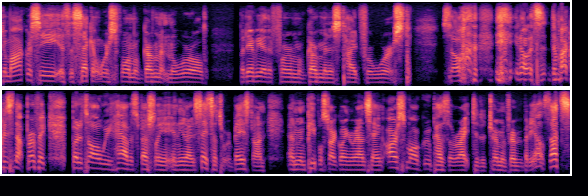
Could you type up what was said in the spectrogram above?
"Democracy is the second worst form of government in the world, but every other form of government is tied for worst." So, you know, it's democracy is not perfect, but it's all we have, especially in the United States. That's what we're based on. And when people start going around saying our small group has the right to determine for everybody else, that's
